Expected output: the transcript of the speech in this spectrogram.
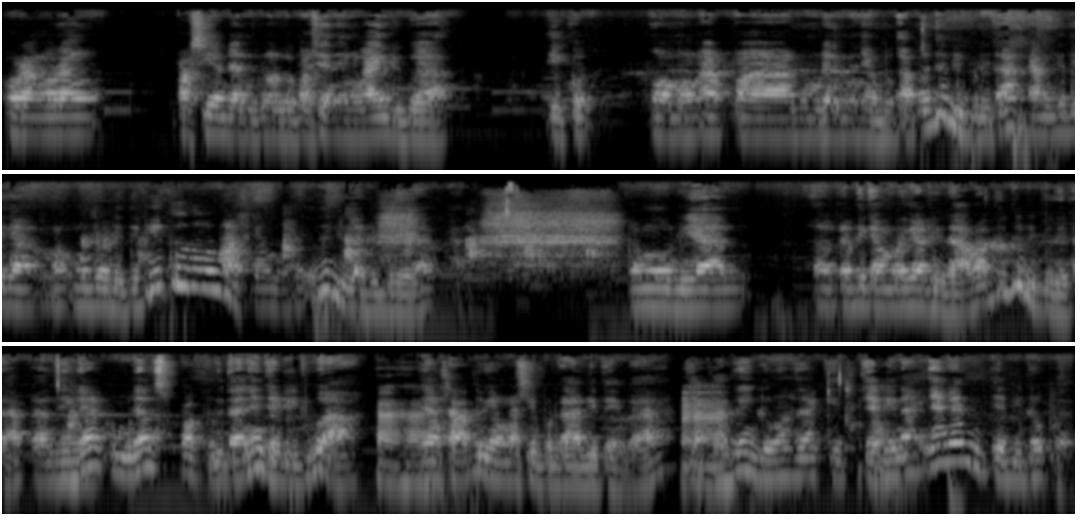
orang-orang pasien dan keluarga pasien yang lain juga ikut ngomong apa kemudian menyambut apa itu diberitakan. Ketika muncul di TV itu tuh mas kamu itu juga diberitakan. Kemudian ketika mereka dirawat itu diberitakan sehingga kemudian spot beritanya jadi dua Aha. yang satu yang masih bertahan di tenda yang satu yang di rumah sakit jadi naiknya kan jadi double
